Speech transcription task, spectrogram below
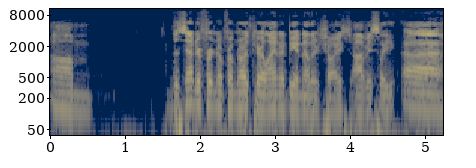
um, the center for, from North Carolina would be another choice, obviously. Uh,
